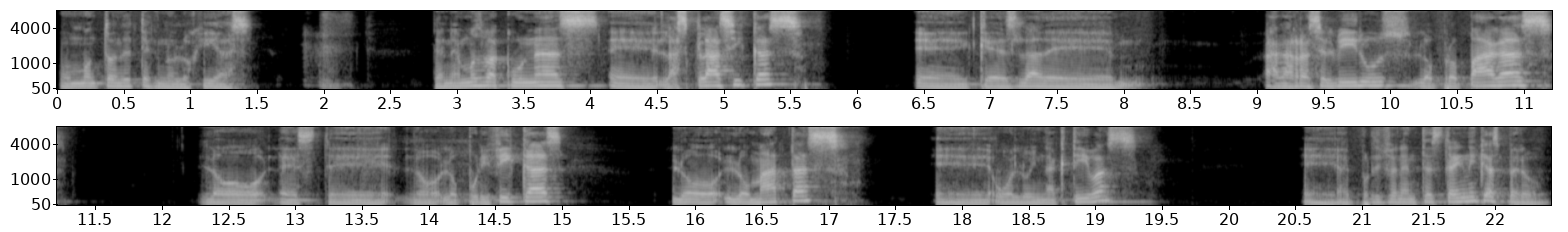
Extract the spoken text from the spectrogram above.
un montón de tecnologías. Tenemos vacunas, eh, las clásicas, eh, que es la de agarras el virus, lo propagas, lo, este, lo, lo purificas, lo, lo matas eh, o lo inactivas. Eh, hay por diferentes técnicas, pero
